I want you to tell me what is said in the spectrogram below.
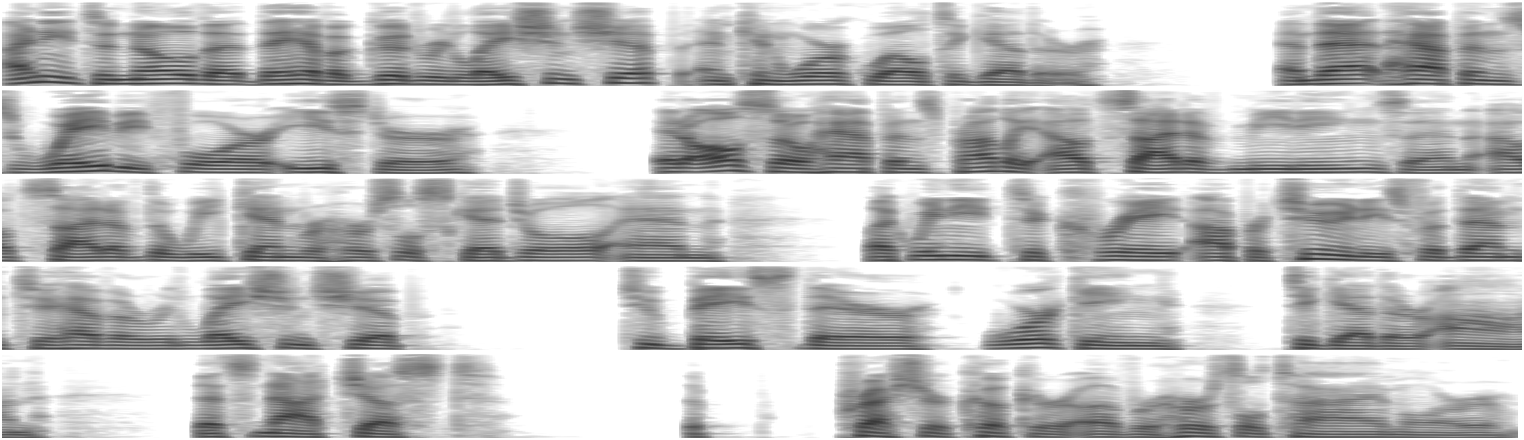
I need to know that they have a good relationship and can work well together. And that happens way before Easter. It also happens probably outside of meetings and outside of the weekend rehearsal schedule. And like we need to create opportunities for them to have a relationship to base their working together on that's not just the pressure cooker of rehearsal time or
